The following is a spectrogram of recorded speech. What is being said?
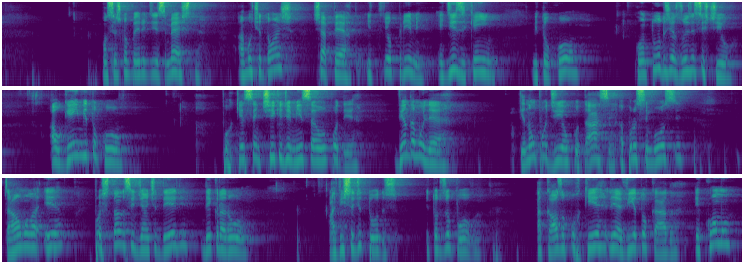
com seus companheiros e disse: Mestre, a multidões te aperta e te oprime, e diz quem me tocou. Contudo, Jesus insistiu: Alguém me tocou, porque senti que de mim saiu o poder. Vendo a mulher que não podia ocultar-se, aproximou-se, trauma e, prostando-se diante dele, declarou à vista de todos e todos o povo: a causa por que lhe havia tocado e como,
